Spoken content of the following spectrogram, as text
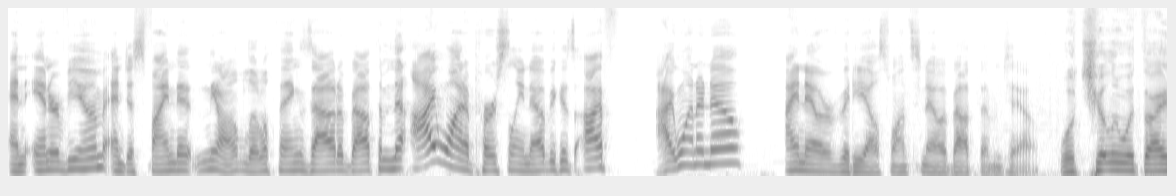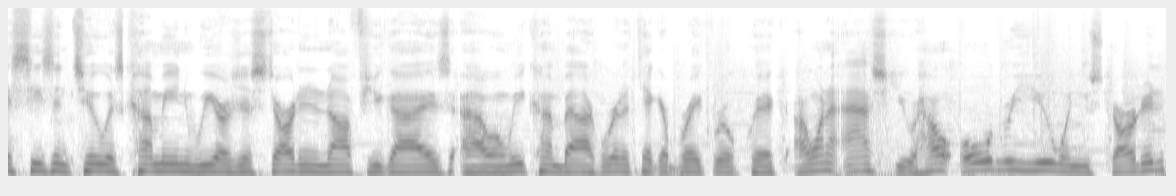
and interview them and just find it you know little things out about them that I want to personally know because I I want to know. I know everybody else wants to know about them too. Well, Chilling with Ice season two is coming. We are just starting it off, you guys. Uh, when we come back, we're going to take a break real quick. I want to ask you, how old were you when you started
